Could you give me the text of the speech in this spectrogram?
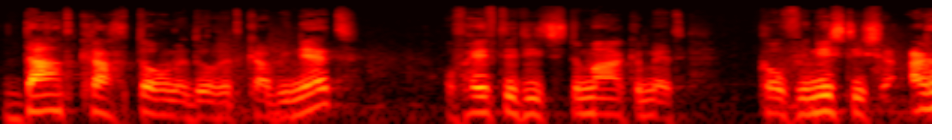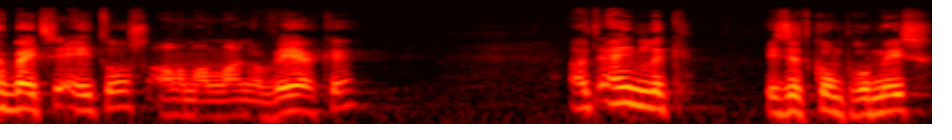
daadkracht tonen door het kabinet? Of heeft dit iets te maken met Calvinistische arbeidsethos, allemaal langer werken? Uiteindelijk is het compromis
